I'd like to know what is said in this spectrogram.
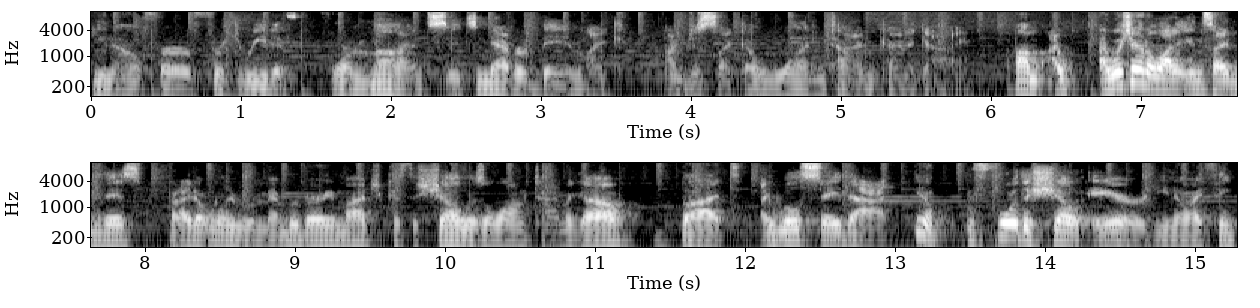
you know, for for three to four months. It's never been like I'm just like a one time kind of guy. Um, I, I wish I had a lot of insight into this, but I don't really remember very much because the show was a long time ago. But I will say that, you know, before the show aired, you know, I think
